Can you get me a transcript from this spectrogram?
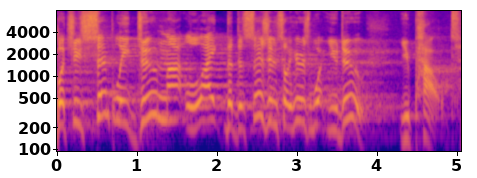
But you simply do not like the decision, so here's what you do You pout.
